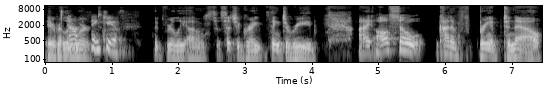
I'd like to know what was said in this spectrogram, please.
It really oh, worked. Thank you. It's really um, such a great thing to read. I also kind of bring it to now.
